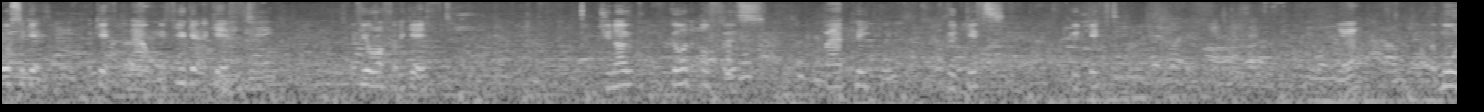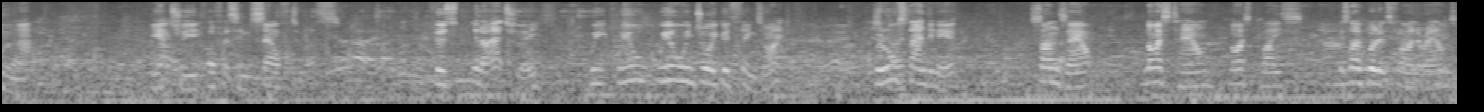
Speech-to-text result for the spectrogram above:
What's a gift? A gift. Now, if you get a gift, if you're offered a gift, do you know God offers bad people good gifts? Good gift. Yeah? But more than that, he actually offers himself to us. Because, you know, actually, we, we, all, we all enjoy good things, right? We're all standing here, sun's out, nice town, nice place, there's no bullets flying around,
